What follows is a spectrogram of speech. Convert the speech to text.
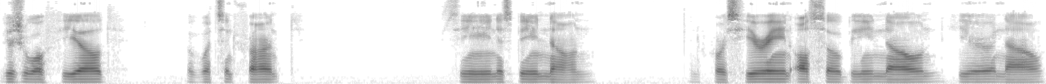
visual field of what's in front. Seeing is being known. And of course, hearing also being known here and now.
